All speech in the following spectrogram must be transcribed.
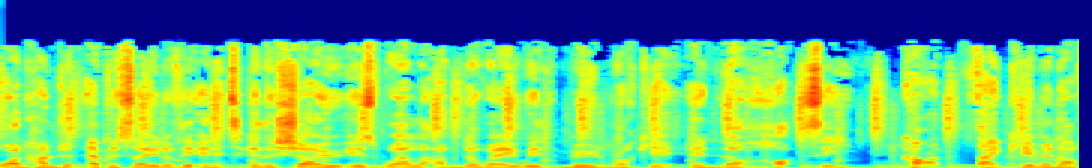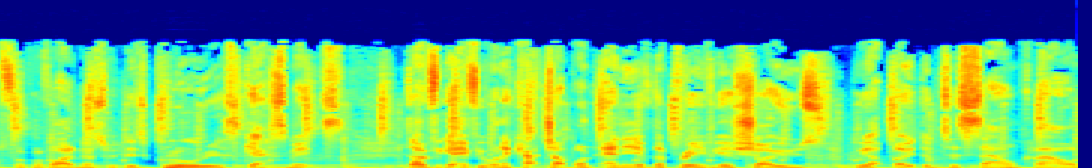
100th episode of the In It Together show is well underway with Moon Rocket in the hot seat. Can't thank him enough for providing us with this glorious guest mix. Don't forget, if you want to catch up on any of the previous shows, we upload them to SoundCloud,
